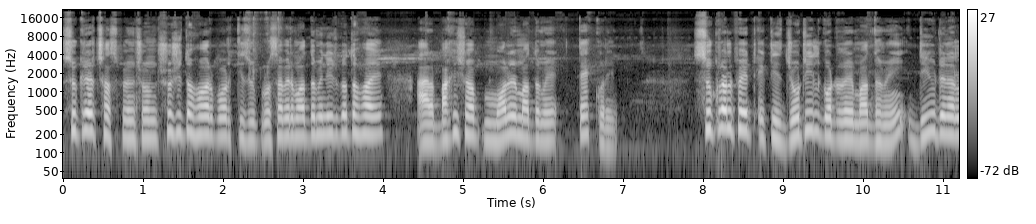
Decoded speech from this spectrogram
সুক্রেট সাসপেনশন শোষিত হওয়ার পর কিছু প্রস্রাবের মাধ্যমে নির্গত হয় আর বাকি সব মলের মাধ্যমে ত্যাগ করে। সুক্রাল ফেট একটি জটিল গঠনের মাধ্যমে ডিউডেনাল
